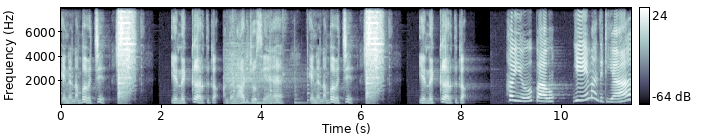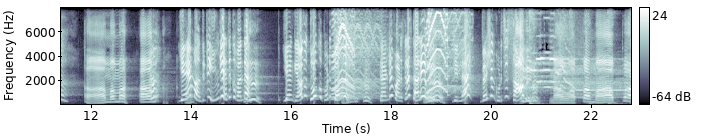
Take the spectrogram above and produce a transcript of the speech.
என்னை நம்ப வச்சு என் நெக்கு அறுத்துட்டான். அந்த நாடி ஜோசியன் என்னை நம்ப வச்சு என் நெக்கு அறுத்துட்டான். ஐயோ பாவம். ஏமாந்துட்டியா? ஆமாமா ஆமா. ஏமாந்துட்டு இங்க எதுக்கு வந்த? எங்கேயாவது தூக்கு போட்டு தொங்கு தண்டவாளத்துல தலைய. இல்ல விஷம் குடிச்சு சாவு. நான் அப்பா அம்மா அப்பா.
